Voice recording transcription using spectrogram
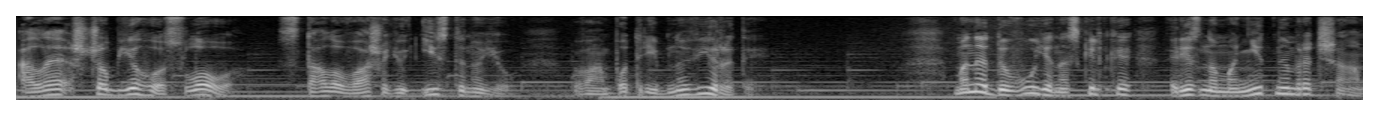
Але щоб Його слово стало вашою істиною, вам потрібно вірити. Мене дивує, наскільки різноманітним речам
